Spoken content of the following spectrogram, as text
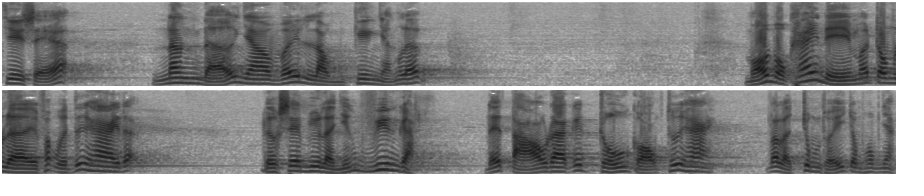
chia sẻ, nâng đỡ nhau với lòng kiên nhẫn lớn. Mỗi một khái niệm ở trong lời phát nguyện thứ hai đó được xem như là những viên gạch để tạo ra cái trụ cột thứ hai, đó là chung thủy trong hôn nhân.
